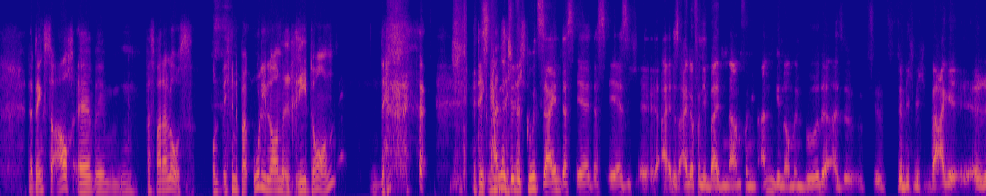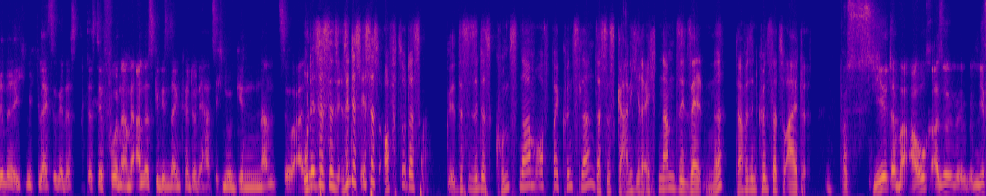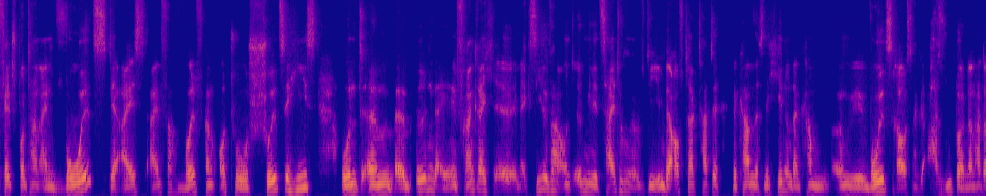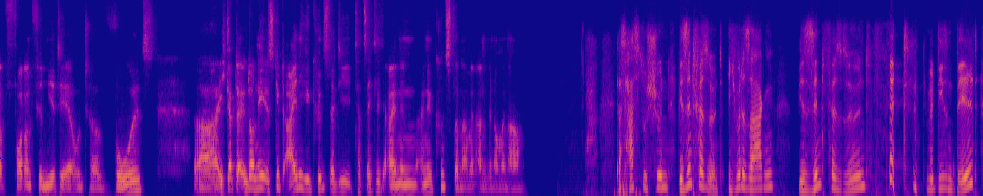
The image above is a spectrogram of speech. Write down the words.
Da denkst du auch, äh, ähm, was war da los? Und ich finde bei Odilon Redon, Es kann natürlich gut sein, dass er, dass er sich, äh, dass einer von den beiden Namen von ihm angenommen wurde. Also wenn ich mich vage erinnere, ich mich vielleicht sogar, dass, dass der Vorname anders gewesen sein könnte und er hat sich nur genannt. So. Also, Oder ist es, sind das, ist das oft so, dass das sind das Kunstnamen oft bei Künstlern? Das ist gar nicht ihre echten Namen, sind selten, ne? Dafür sind Künstler zu eitel. Passiert aber auch, also mir fällt spontan ein Wohls, der einfach Wolfgang Otto Schulze hieß und ähm, äh, in Frankreich äh, im Exil war und irgendwie eine Zeitung, die ihn beauftragt hatte, bekam das nicht hin und dann kam irgendwie Wohls raus und hat gesagt, ah super, und dann hat er fortan firmierte er unter Wohls. Äh, ich glaube, doch nee, es gibt einige Künstler, die tatsächlich einen, einen Künstlernamen angenommen haben. Ja, das hast du schön. Wir sind versöhnt. Ich würde sagen, wir sind versöhnt mit, mit diesem Bild.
